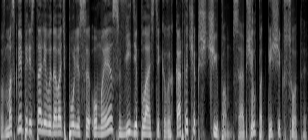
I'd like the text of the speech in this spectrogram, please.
В Москве перестали выдавать полисы ОМС в виде пластиковых карточек с чипом, сообщил подписчик Соты.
